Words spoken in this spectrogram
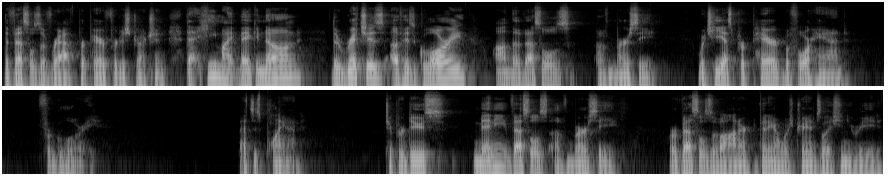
the vessels of wrath prepared for destruction, that he might make known the riches of his glory on the vessels of mercy, which he has prepared beforehand for glory. That's his plan to produce many vessels of mercy or vessels of honor, depending on which translation you read,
